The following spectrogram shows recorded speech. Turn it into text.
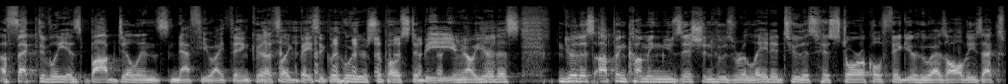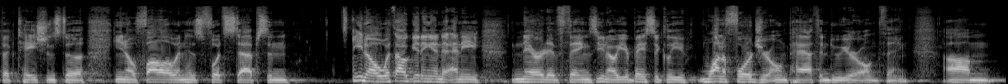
effectively is Bob Dylan's nephew. I think that's like basically who you're supposed to be. You know, you're this you're this up and coming musician who's related to this historical figure who has all these expectations to you know follow in his footsteps and you know, without getting into any narrative things, you know, you basically want to forge your own path and do your own thing. Um,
